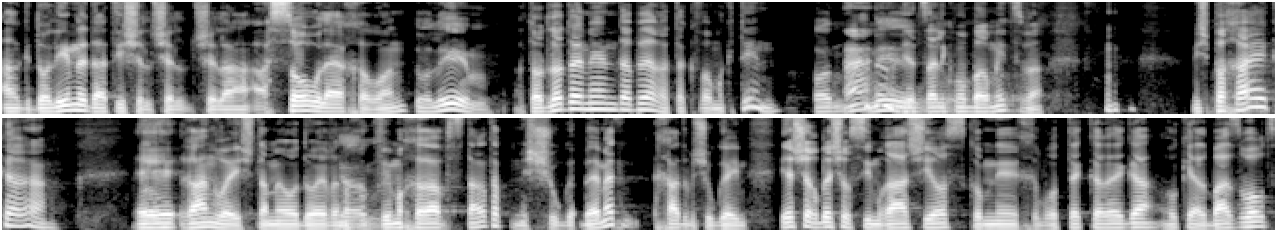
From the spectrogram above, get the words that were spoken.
הגדולים לדעתי של- של של העשור אולי האחרון. גדולים, אתה עוד לא יודע מי נדבר, אתה כבר מקטין. נכון? אה, אני- יצא לי כמו בר מצווה. משפחה יקרה. ראנוויי, שאתה מאוד אוהב, אנחנו כן. עוקבים אחריו, סטארט-אפ משוגע, באמת אחד המשוגעים. יש הרבה שעושים רעש, noise, כל מיני חברות tech כרגע, אוקיי, על Buzzwords.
